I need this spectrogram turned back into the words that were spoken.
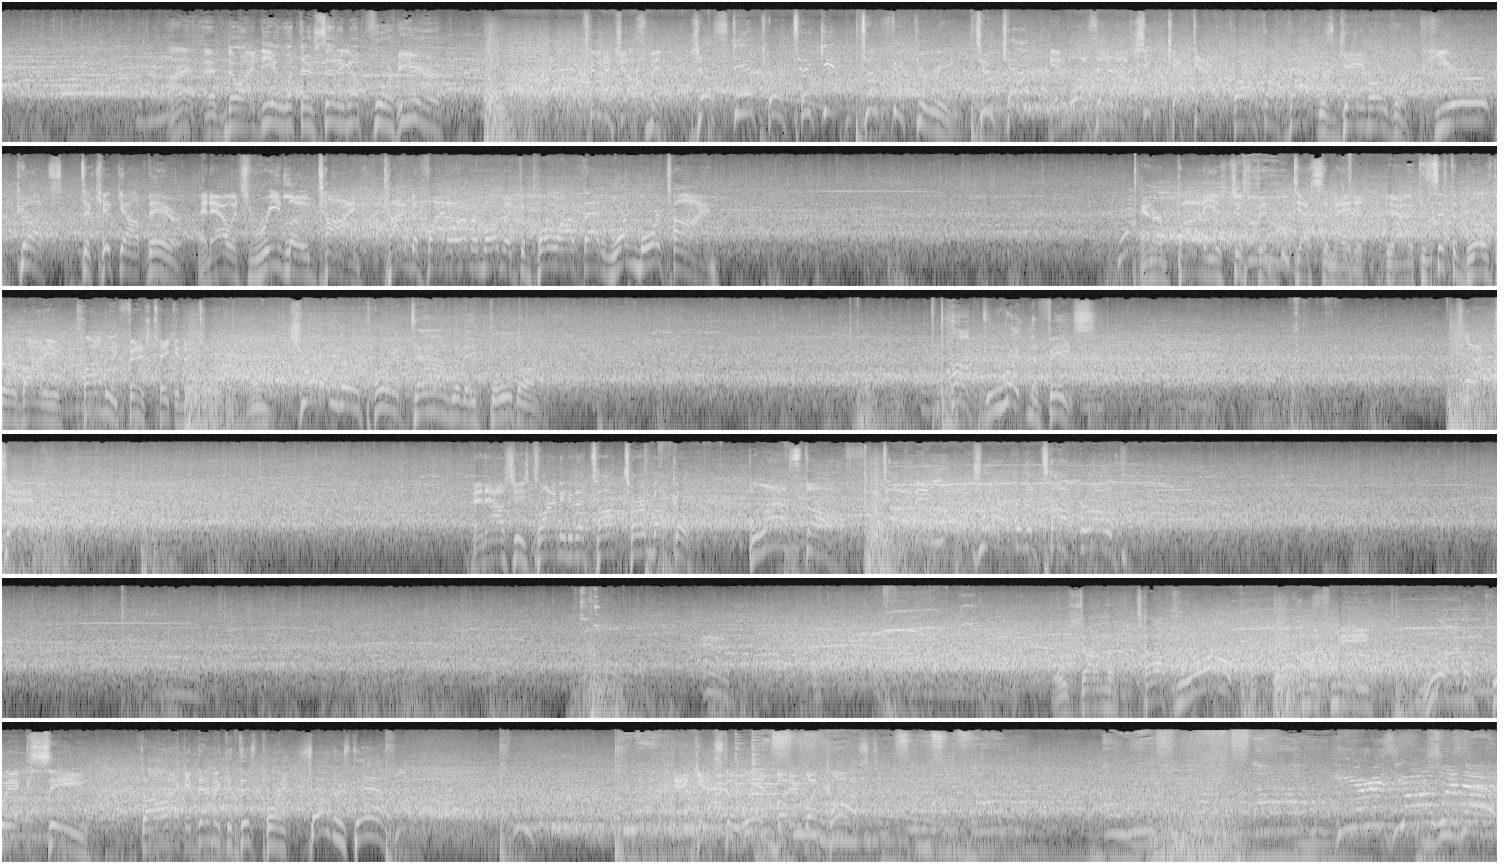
I have no idea what they're setting up for here. Attitude adjustment. Just stamped her ticket to victory. Two count. It wasn't enough. She kicked out. I thought that was game over. Pure guts to kick out there. And now it's reload time. Time to find another moment to pull out that one more time. And her body has just been decimated. Yeah, the consistent blows to her body have probably finished taking their toll. Driving their opponent down with a bulldog. Popped right in the face. Flapjack. And now she's climbing to the top turnbuckle. Blast off. Diving Those on the top rope. Come with me. One quick see. It's all academic at this point. Shoulders down. And gets the win, but at what cost? Here is your winner,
